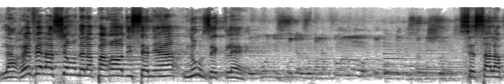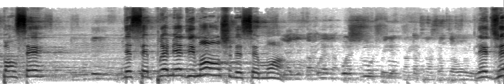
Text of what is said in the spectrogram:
La révélation de la parole du Seigneur nous éclaire. C'est ça la pensée de ce premier dimanche de ce mois. Le Dieu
